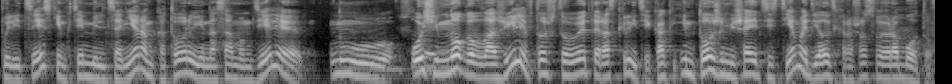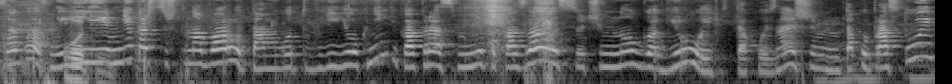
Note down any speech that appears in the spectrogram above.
полицейским, к тем милиционерам, которые на самом деле ну, что очень это? много вложили в то, что в это раскрытие. Как им тоже мешает система делать хорошо свою работу. Согласна. Вот. И мне кажется, что наоборот, там вот в ее книге как раз мне показалось очень много героики такой, знаешь, именно такой простой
